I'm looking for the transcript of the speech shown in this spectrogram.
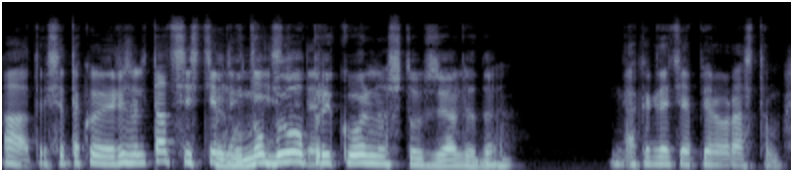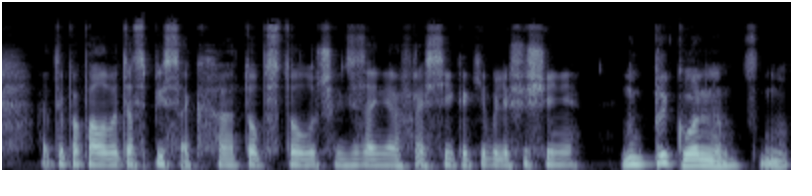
А, то есть это такой результат Как системных бы, но действий, было да? прикольно, что взяли, да. А когда тебя первый раз там, ты попал в этот список а, топ-100 лучших дизайнеров России, какие были ощущения? Ну, прикольно. Ну,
